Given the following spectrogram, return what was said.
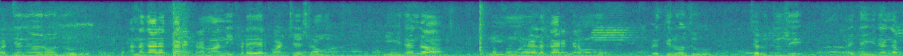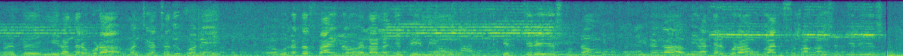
పద్దెనిమిదవ రోజు అన్నదాన కార్యక్రమాన్ని ఇక్కడ ఏర్పాటు చేశాము. ఈ విధంగా ఈ మూడు నెలల కార్యక్రమం ప్రతిరోజు జరుగుతుంది. అయితే ఈ విధంగా మీరందరూ కూడా మంచిగా చదువుకొని ఉన్నత స్థాయిలో వెళ్ళాలని చెప్పి మేము తెలి- తెలియజేసుకుంటాము. ఈ విధంగా మీరందరికీ కూడా ఉగాది శుభాకాంక్షలు తెలియజేసుకుంటాం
